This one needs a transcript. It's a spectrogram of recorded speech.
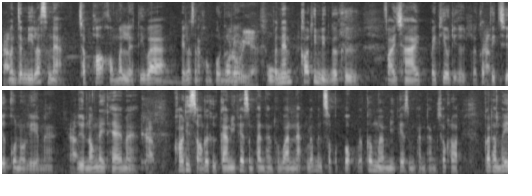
ครับมันจะมีลักษณะเฉพาะของมันเลยที่ว่าเป็นลักษณะของโกโนโกโนเรีเรียย เพราะฉะนั้นข้อที่หนึ่งก็คือฝ่ายชายไปเที่ยวที่อื่น แล้วก็ครับติดเชื้อโกโนเรียมา ครับหรือน้องในแท้มา ครับ ข้อที่ 2 ก็คือการมีเพศสัมพันธ์ทางทวารหนัก แล้วมันสกปรกแล้วก็มามีเพศสัมพันธ์ทางช่องคลอดก็ทำให้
